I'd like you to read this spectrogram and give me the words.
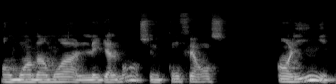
en moins d'un mois légalement. C'est une conférence en ligne.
